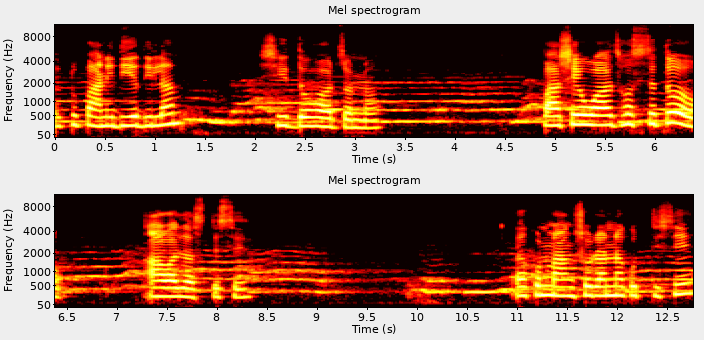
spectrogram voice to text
একটু পানি দিয়ে দিলাম, সিদ্ধ হওয়ার জন্য। পাশে ওয়াজ হচ্ছে তো, আওয়াজ আসতেছে। এখন মাংস রান্না করতেছি।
